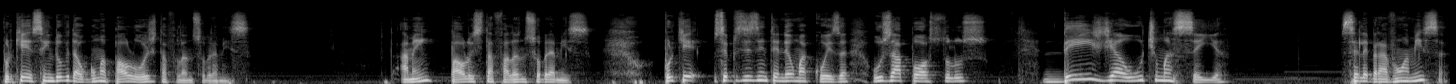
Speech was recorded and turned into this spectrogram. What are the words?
Porque, sem dúvida alguma, Paulo hoje está falando sobre a missa. Amém? Paulo está falando sobre a missa. Porque você precisa entender uma coisa: os apóstolos, desde a última ceia, celebravam a missa.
